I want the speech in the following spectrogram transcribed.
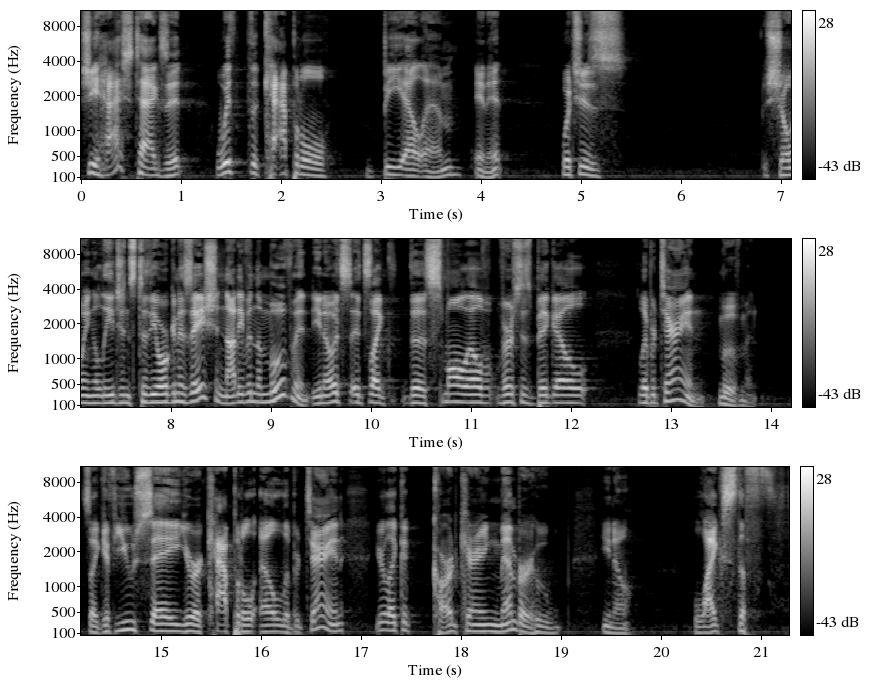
She hashtags it with the capital BLM in it, which is showing allegiance to the organization, not even the movement. You know, it's it's like the small L versus big L libertarian movement. It's like if you say you're a capital L libertarian, you're like a card carrying member who, you know, likes the f-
